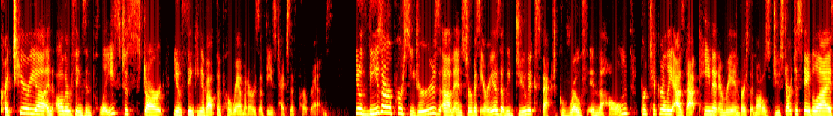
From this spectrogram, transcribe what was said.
criteria and other things in place to start, you know, thinking about the parameters of these types of programs you know, these are procedures um, and service areas that we do expect growth in the home, particularly as that payment and reimbursement models do start to stabilize,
